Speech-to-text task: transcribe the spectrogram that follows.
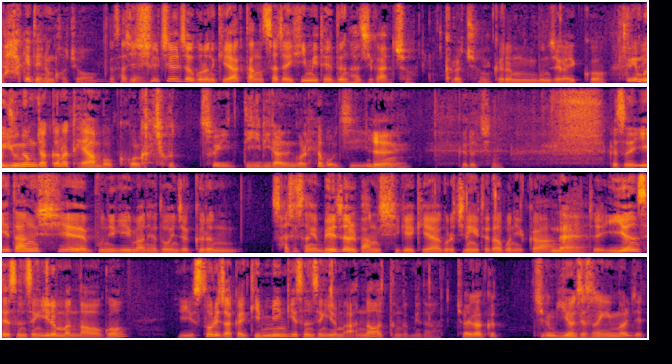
하게 되는 거죠. 사실 실질적으로는 계약 당사자의 힘이 대등하지가 않죠. 그렇죠. 예, 그런 문제가 있고 그게 뭐 유명 작가나 돼야 뭐 그걸 가지고 소위 deal이라는 걸 해보지. 예. 네. 그렇죠. 그래서 이 당시의 분위기만 해도 이제 그런 사실상의 매절 방식의 계약으로 진행이 되다 보니까 네. 이제 이현세 선생 이름만 나오고 이 스토리 작가인 김민기 선생 이름은 안 나왔던 겁니다. 저희가 그 지금 이현세 선생님을 이제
